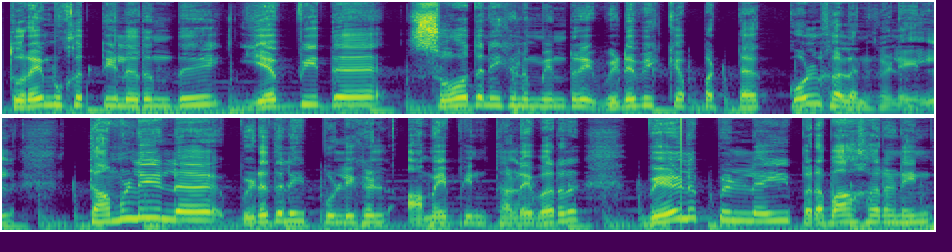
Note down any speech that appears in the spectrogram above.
துறைமுகத்திலிருந்து எவ்வித சோதனைகளுமின்றி விடுவிக்கப்பட்ட கொள்கலன்களில் தமிழீழ விடுதலை புலிகள் அமைப்பின் தலைவர் வேலுப்பிள்ளை பிரபாகரனின்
